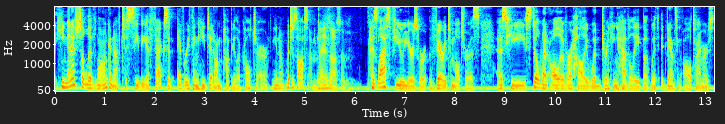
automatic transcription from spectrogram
He managed to live long enough to see the effects of everything he did on popular culture, you know, which is awesome. That is awesome. His last few years were very tumultuous as he still went all over Hollywood drinking heavily but with advancing Alzheimer's.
